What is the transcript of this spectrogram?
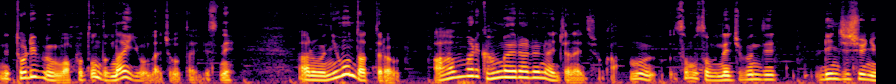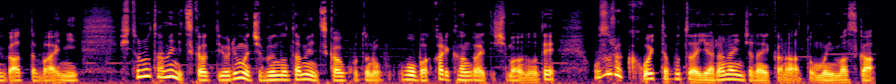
で取り分はほとんどないような状態ですねあの日本だったらあんまり考えられないんじゃないでしょうかもうそもそもね自分で臨時収入があった場合に人のために使うっていうよりも自分のために使うことの方ばっかり考えてしまうのでおそらくこういったことはやらないんじゃないかなと思いますが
